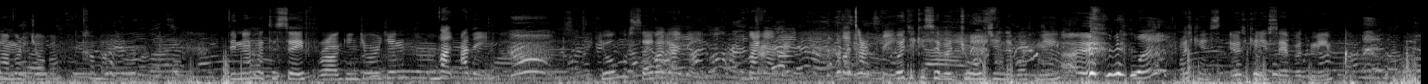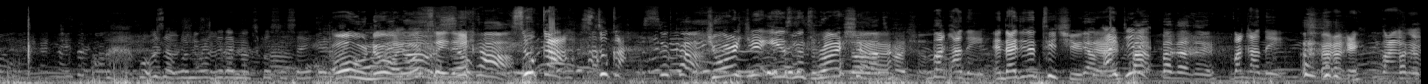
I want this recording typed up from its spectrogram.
გამარჯობა. On. Do you know how to say frog in Georgian? Bagade. You almost said it. Bagade. Bagade. Bagade. What can you say about Georgian about me? What? What can, what can you say about me? What was that one word that I'm not supposed to say? Oh no, I won't say that. Suka. Suka! Suka! Georgia is not Russia. Bagade. And I didn't teach you that. I did it. Bagade. Bagare. Bagade.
